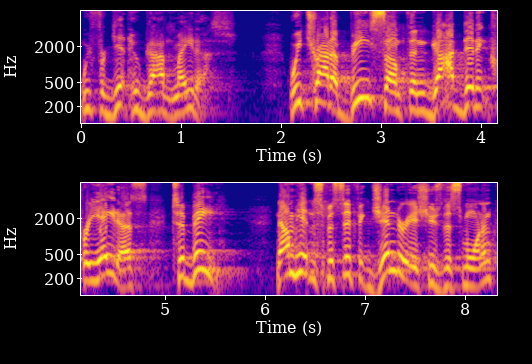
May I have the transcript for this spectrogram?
We forget who God made us. We try to be something God didn't create us to be. Now, I'm hitting specific gender issues this morning,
